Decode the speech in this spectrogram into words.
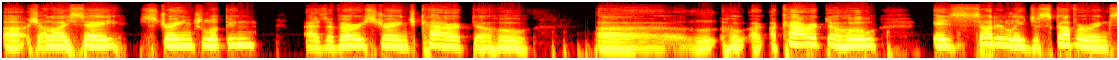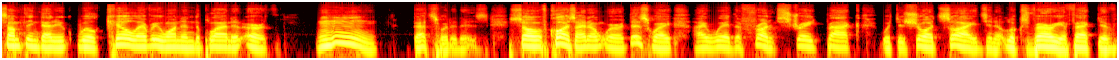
uh shall I say strange looking as a very strange character who uh who a, a character who is suddenly discovering something that it will kill everyone in the planet Earth. hmm That's what it is. So of course I don't wear it this way. I wear the front straight back with the short sides, and it looks very effective.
